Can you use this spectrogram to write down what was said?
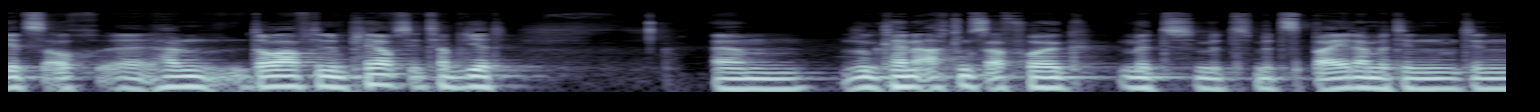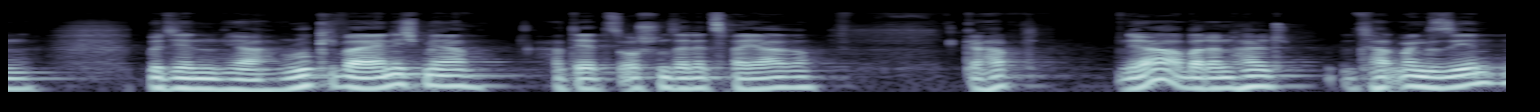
jetzt auch äh, haben dauerhaft in den Playoffs etabliert. Ähm, so ein kleiner Achtungserfolg mit, mit, mit Spider, mit den, mit den, mit den, ja, Rookie war er nicht mehr, hat er jetzt auch schon seine zwei Jahre gehabt. Ja, aber dann halt hat man gesehen,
